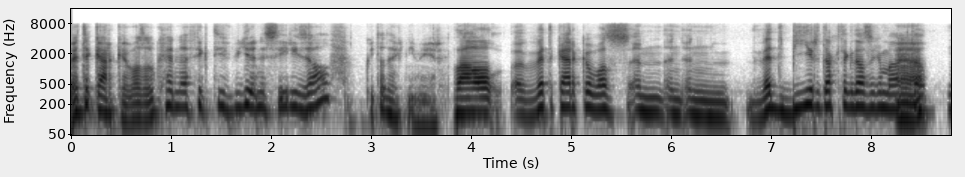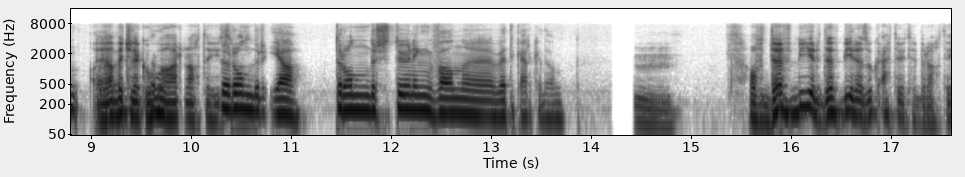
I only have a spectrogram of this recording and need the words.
Wittekerken. Was dat ook geen fictief bier in de serie zelf? Ik weet dat echt niet meer. Wel, Wittekerken was een, een, een wit bier, dacht ik dat ze gemaakt ja. hadden. Ja, een beetje lekker hoehaarnachtig iets. Ter, onder, ja, ter ondersteuning van uh, Wittekerken dan. Hmm. Of Dufbier. Dufbier is ook echt uitgebracht. Hè.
